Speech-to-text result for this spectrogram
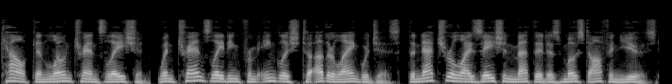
calque and loan translation. When translating from English to other languages, the naturalization method is most often used.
